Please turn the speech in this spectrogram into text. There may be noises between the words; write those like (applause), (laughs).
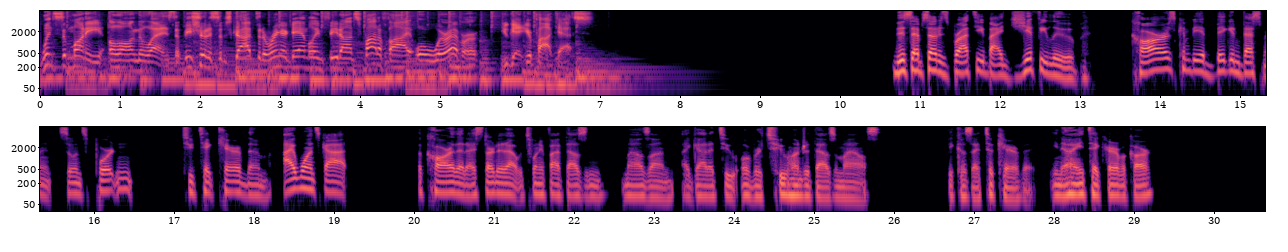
win some money along the way. So be sure to subscribe to the Ringer Gambling feed on Spotify or wherever you get your podcasts. This episode is brought to you by Jiffy Lube. Cars can be a big investment, so it's important to take care of them. I once got a car that I started out with 25,000 miles on. I got it to over 200,000 miles because I took care of it. You know how you take care of a car?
